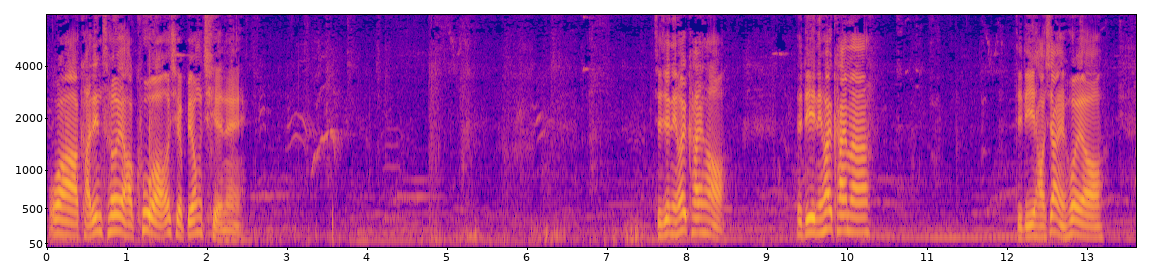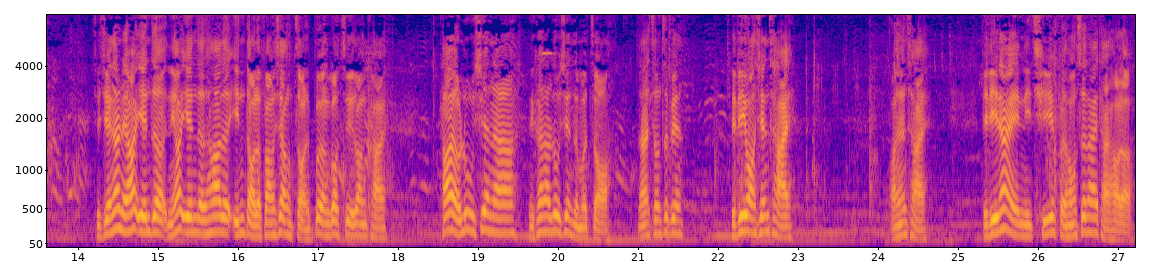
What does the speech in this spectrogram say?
哇，卡丁车也好酷哦，而且不用钱呢。姐姐你会开哈？弟弟你会开吗？弟弟好像也会哦。姐姐，那你要沿着你要沿着它的引导的方向走，你不能够自己乱开。它有路线啊，你看它路线怎么走？来，从这边，弟弟往前踩，往前踩。弟弟，那你你骑粉红色那一台好了。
